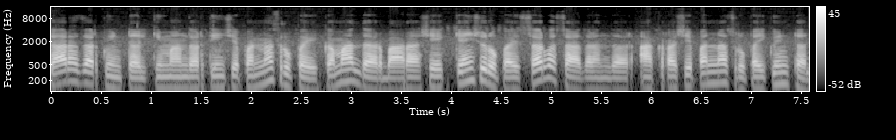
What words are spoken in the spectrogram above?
चार हजार क्विंटल किमान दर तीनशे पन्नास रुपये कमाल दर बाराशे एक्क्याऐंशी रुपये सर्वसाधारण दर अकराशे पन्नास रुपये क्विंटल.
